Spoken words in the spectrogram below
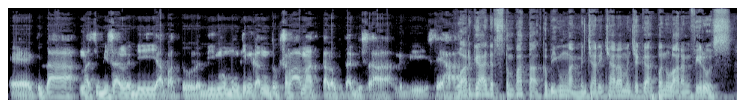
Eh, kita masih bisa lebih apa tuh, lebih memungkinkan untuk selamat kalau kita bisa lebih sehat. Warga adat setempat tak kebingungan mencari cara mencegah penularan virus.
